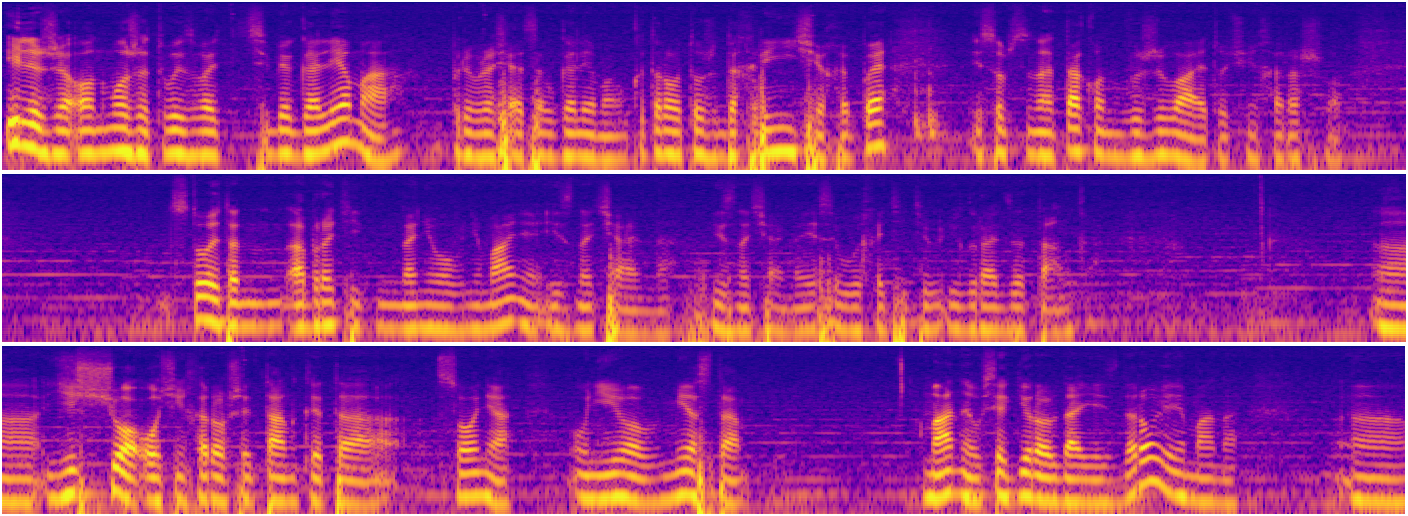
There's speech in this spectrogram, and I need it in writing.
Или же он может вызвать себе голема, превращается в голема, у которого тоже дохренища хп, и, собственно, так он выживает очень хорошо. Стоит обратить на него внимание изначально, изначально, если вы хотите играть за танка. Uh, еще очень хороший танк это Соня. У нее вместо маны, у всех героев, да, есть здоровье и мана. Uh,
